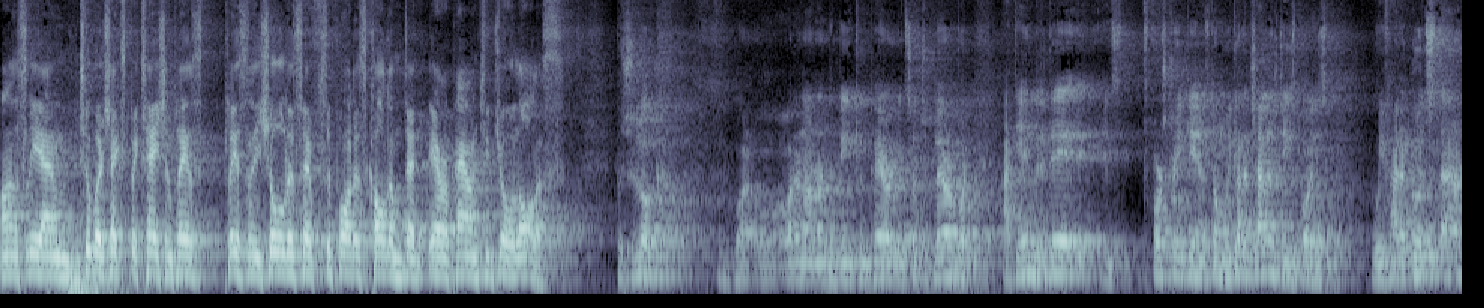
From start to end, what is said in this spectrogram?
honestly um, too much expectation placed, placed on his shoulders if supporters called him the heir apparent to Joe Lawless. But look, what, what an honour to be compared with such a player. But at the end of the day, it's the first three games done. We've got to challenge these boys. We've had a good start.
